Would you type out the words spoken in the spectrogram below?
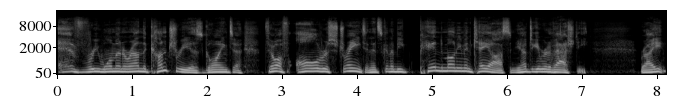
every woman around the country is going to throw off all restraint and it's going to be pandemonium and chaos and you have to get rid of Vashti. Right?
